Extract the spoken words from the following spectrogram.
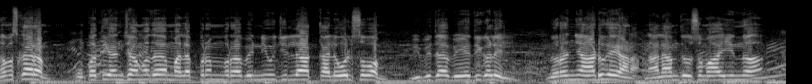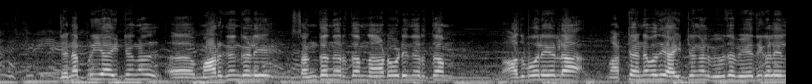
നമസ്കാരം. മുപ്പത്തി അഞ്ചാമത് മലപ്പുറം റവന്യൂ ജില്ലാ കലോത്സവം വിവിധ വേദികളിൽ നിറഞ്ഞാടുകയാണ്. നാലാം ദിവസമായി ഇന്ന് ജനപ്രിയ ഐറ്റങ്ങൾ മാർഗം മാർഗംകളി സംഘനൃത്തം നാടോടി നൃത്തം അതുപോലെയുള്ള മറ്റനവധി ഐറ്റങ്ങൾ വിവിധ വേദികളിൽ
